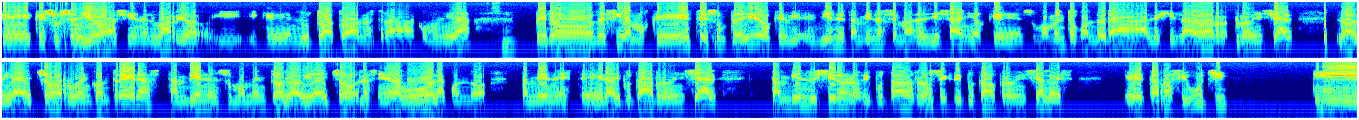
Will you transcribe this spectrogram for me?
que, sucedió allí en el barrio y, que enlutó a toda nuestra comunidad. Pero decíamos que este es un pedido que viene también hace más de 10 años, que en su momento cuando era legislador provincial lo había hecho Rubén Contreras, también en su momento lo había hecho la señora Bubola cuando también este, era diputada provincial, también lo hicieron los diputados, los ex diputados provinciales eh, Terraz y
